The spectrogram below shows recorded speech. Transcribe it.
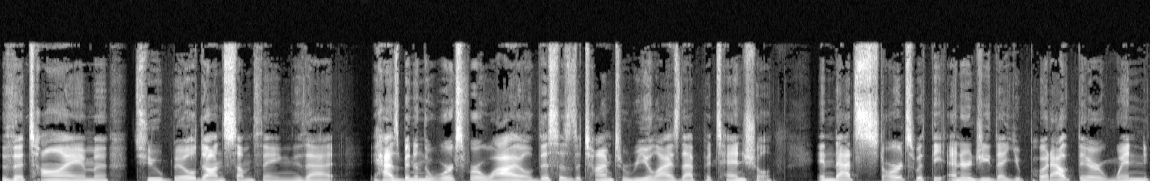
the time to build on something that has been in the works for a while. This is the time to realize that potential and that starts with the energy that you put out there when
